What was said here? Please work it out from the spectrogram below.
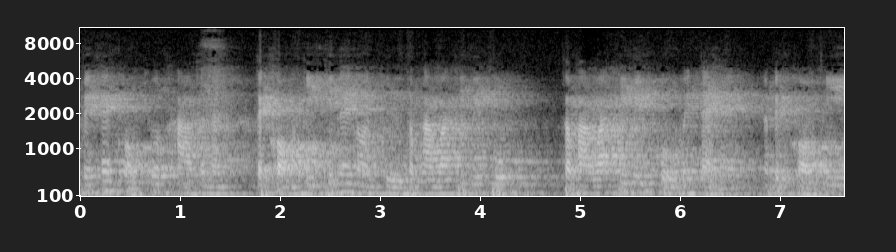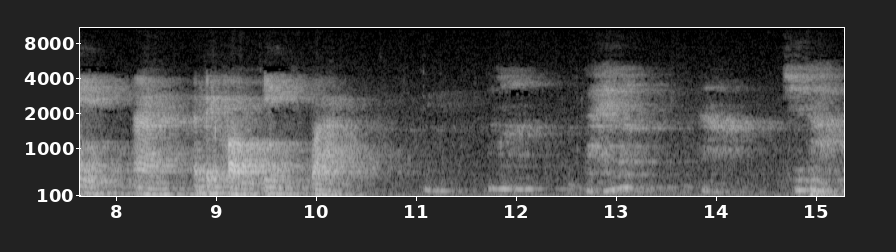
เป็นแค่ของชั่วคราวเท่านั้น แต่ของจริงที่แน่นอนคือสภาวะที่ไม่ทุกข์สภาวะที่ไม่ปรุงไม่แต่งมันเป็นของที่อ่ามันเป็นของจริงกว่า知道。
